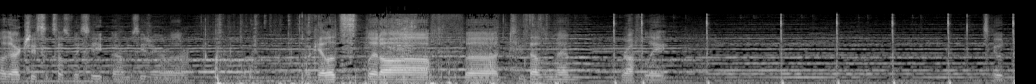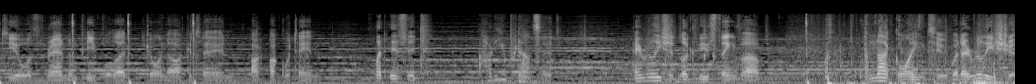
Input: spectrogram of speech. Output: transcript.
Oh, they're actually successfully sie um, sieging over there. Okay, let's split off uh, 2,000 men, roughly. Let's go deal with random people that go into Aquitaine. Aquitaine. What is it? How do you pronounce it? I really should look these things up. I'm not going to, but I really should.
